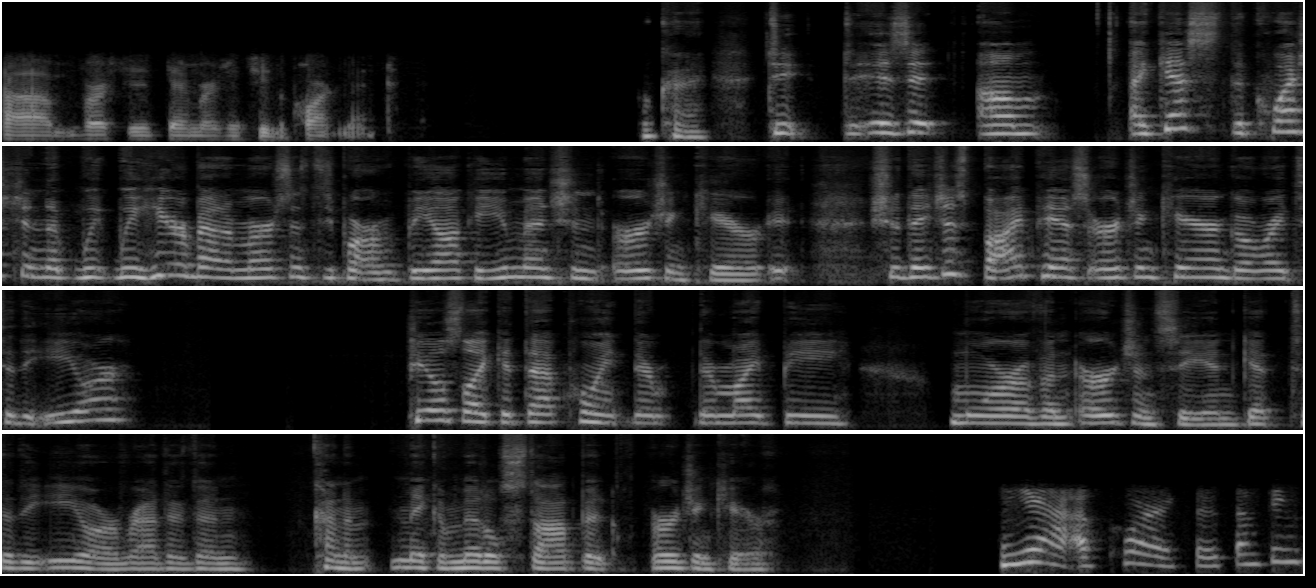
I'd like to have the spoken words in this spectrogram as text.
um, versus the emergency department? Okay. Do, is it, um, I guess the question that we, we hear about emergency department, Bianca, you mentioned urgent care. It, should they just bypass urgent care and go right to the ER? Feels like at that point there there might be more of an urgency and get to the ER rather than kind of make a middle stop at urgent care. Yeah, of course. So some things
